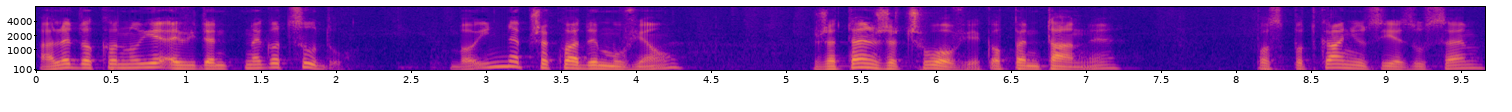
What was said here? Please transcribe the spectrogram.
ale dokonuje ewidentnego cudu. Bo inne przekłady mówią, że tenże człowiek opętany po spotkaniu z Jezusem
